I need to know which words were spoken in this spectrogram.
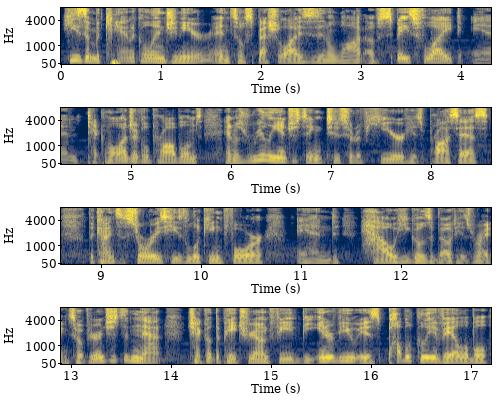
He's a mechanical engineer and so specializes in a lot of spaceflight and technological problems. And it was really interesting to sort of hear his process, the kinds of stories he's looking for, and how he goes about his writing. So if you're interested in that, check out the Patreon feed. The interview is publicly available.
